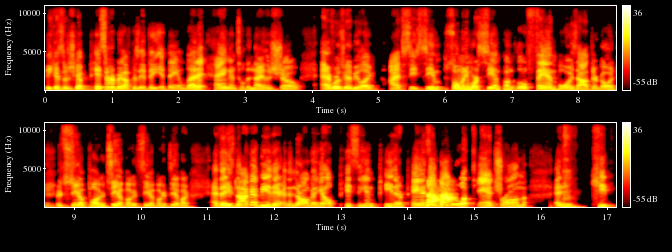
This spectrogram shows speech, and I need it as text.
because they're just gonna piss everybody off. Because if they if they let it hang until the night of the show, everyone's gonna be like, I have to see so many more CM Punk little fanboys out there going, it's CM Punk, it's CM Punk, it's CM Punk, it's CM Punk, and then he's not gonna be there, and then they're all gonna get all pissy and pee their pants and throw a tantrum and keep.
